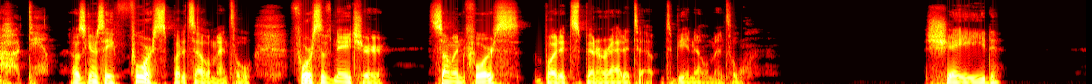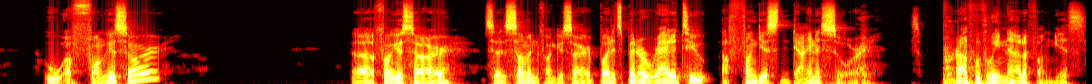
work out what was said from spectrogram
Ah, damn. I was gonna say force, but it's elemental. Force of nature. Summon force, but it's been errated to to be an elemental. Shade. Ooh, a fungusaur? Uh fungusaur says summon fungusaur, but it's been errated to a fungus dinosaur. Probably not a fungus.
